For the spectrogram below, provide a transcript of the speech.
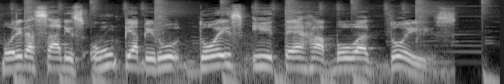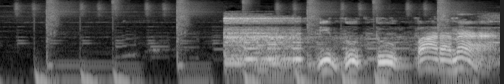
Moreira Salles 1, Piabiru 2 e Terra Boa 2. Minuto Paraná.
